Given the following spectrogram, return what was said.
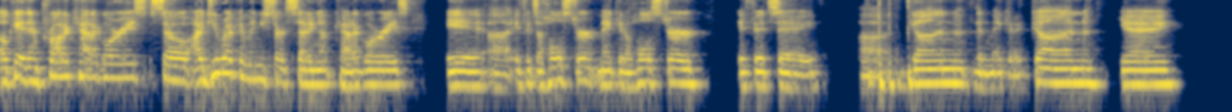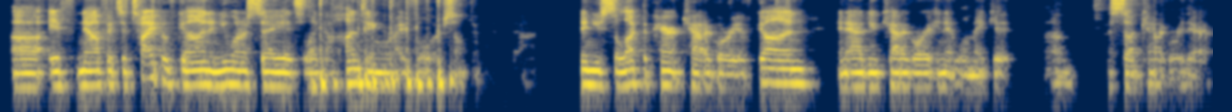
Okay, then product categories. So I do recommend you start setting up categories. Uh, if it's a holster, make it a holster. If it's a uh, gun, then make it a gun. Yay. Uh, if now if it's a type of gun and you want to say it's like a hunting rifle or something like that, then you select the parent category of gun and add new category, and it will make it um, a subcategory there.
